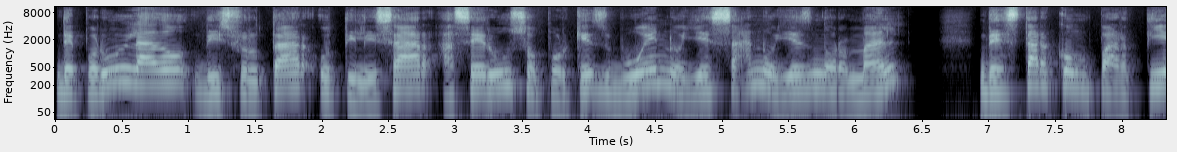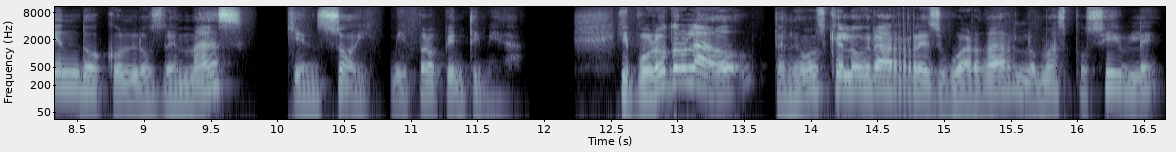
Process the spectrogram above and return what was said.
de, por un lado, disfrutar, utilizar, hacer uso, porque es bueno y es sano y es normal, de estar compartiendo con los demás quién soy, mi propia intimidad. Y por otro lado, tenemos que lograr resguardar lo más posible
